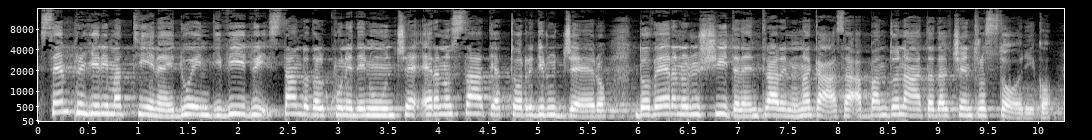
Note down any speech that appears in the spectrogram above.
Sempre ieri mattina i due individui, stando ad alcune denunce, erano stati a Torre di Ruggero, dove erano riusciti ad entrare in una casa abbandonata dal centro storico.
